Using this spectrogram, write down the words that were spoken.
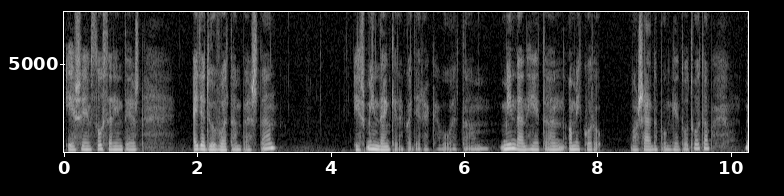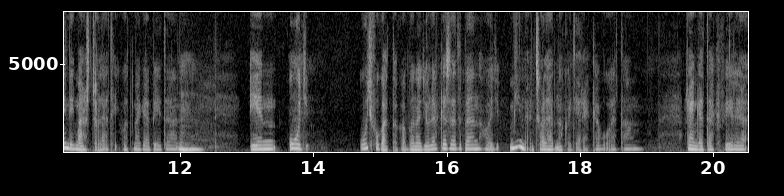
és én szó szerint és egyedül voltam Pesten, és mindenkinek a gyereke voltam. Minden héten, amikor vasárnaponként ott voltam, mindig más család hívott meg ebédelni. Uh-huh. Én úgy, úgy fogadtak abban a gyülekezetben, hogy minden családnak a gyereke voltam. Rengetegféle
